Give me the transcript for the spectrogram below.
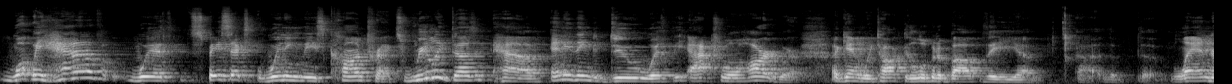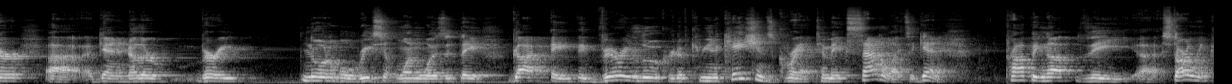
what we have with SpaceX winning these contracts really doesn't have anything to do with the actual hardware. Again, we talked a little bit about the uh, the, the, lander. Uh, again, another very notable recent one was that they got a, a, very lucrative communications grant to make satellites. Again, propping up the uh, Starlink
